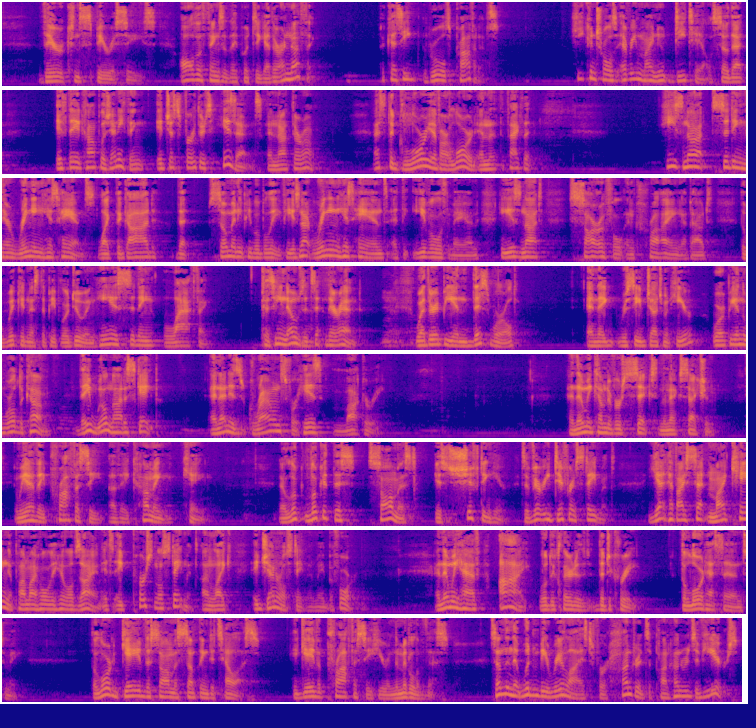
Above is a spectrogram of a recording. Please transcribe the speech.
their conspiracies, all the things that they put together are nothing because he rules providence. He controls every minute detail so that if they accomplish anything, it just furthers his ends and not their own. That's the glory of our Lord and the fact that he's not sitting there wringing his hands like the God that so many people believe. He is not wringing his hands at the evil of man. He is not sorrowful and crying about the wickedness that people are doing. He is sitting laughing because he knows it's their end. Whether it be in this world and they receive judgment here, or it be in the world to come, they will not escape. And that is grounds for his mockery. And then we come to verse 6 in the next section. And we have a prophecy of a coming king. Now look, look at this psalmist is shifting here. It's a very different statement. Yet have I set my king upon my holy hill of Zion. It's a personal statement, unlike a general statement made before. And then we have, I will declare the decree. The Lord has said unto me. The Lord gave the psalmist something to tell us. He gave a prophecy here in the middle of this, something that wouldn't be realized for hundreds upon hundreds of years.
